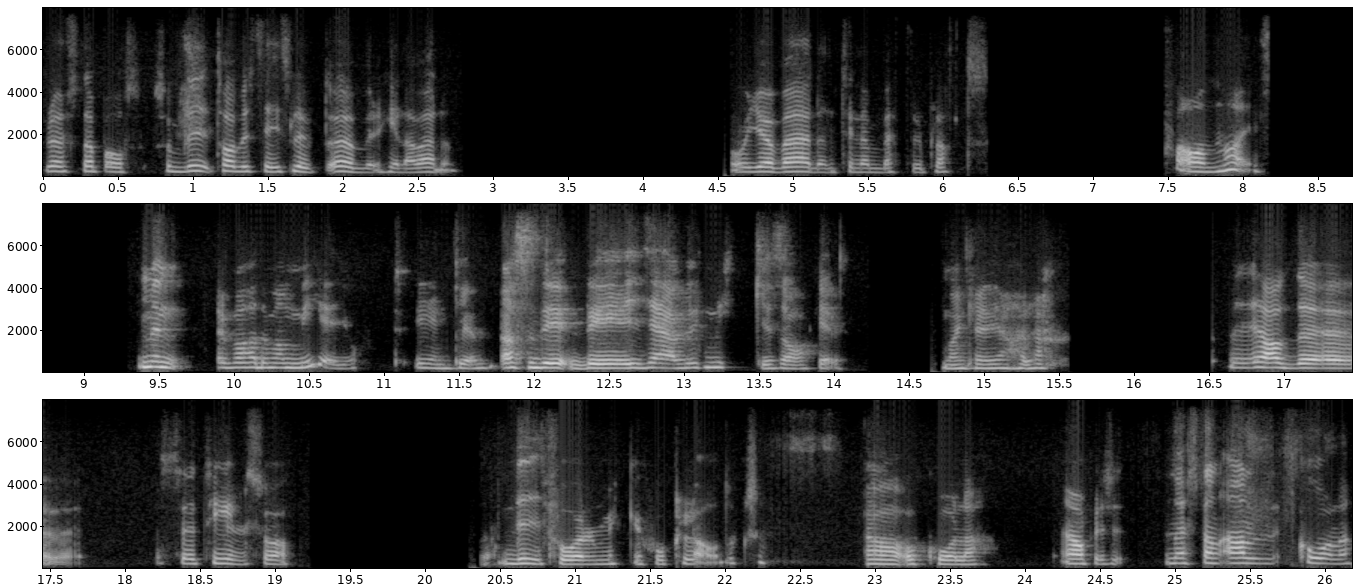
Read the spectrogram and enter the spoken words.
rösta på oss så blir, tar vi sig slut över hela världen. Och gör världen till en bättre plats. Fan nice. Men vad hade man mer gjort egentligen? Alltså det, det är jävligt mycket saker man kan göra. Vi hade eh, sett till så att vi får mycket choklad också. Ja, och cola. Ja, precis. Nästan all cola.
